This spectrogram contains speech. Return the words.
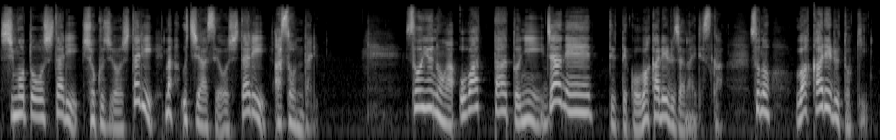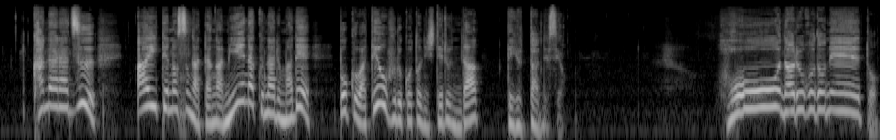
仕事をしたり食事をしたり、まあ、打ち合わせをしたり遊んだり。そういうのが終わった後に「じゃあね」って言ってこう別れるじゃないですか。その別れる時必ず相手の姿が見えなくなるまで僕は手を振ることにしてるんだって言ったんですよ。ほうなるほどねと。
